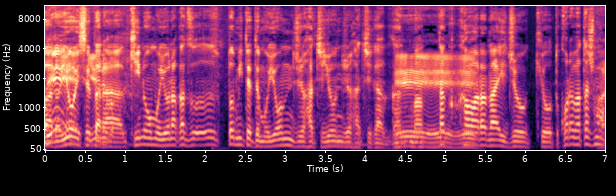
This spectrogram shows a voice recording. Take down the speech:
う、ね、あの用意してたら、昨日も夜中ずっと見てても48、48がが全く変わらない状況と、これ私も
